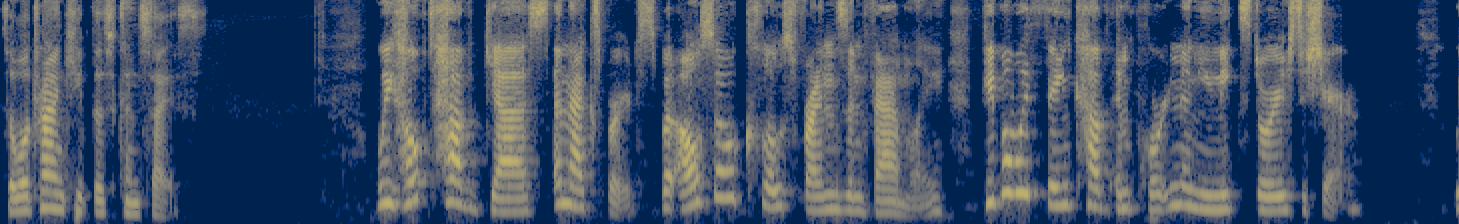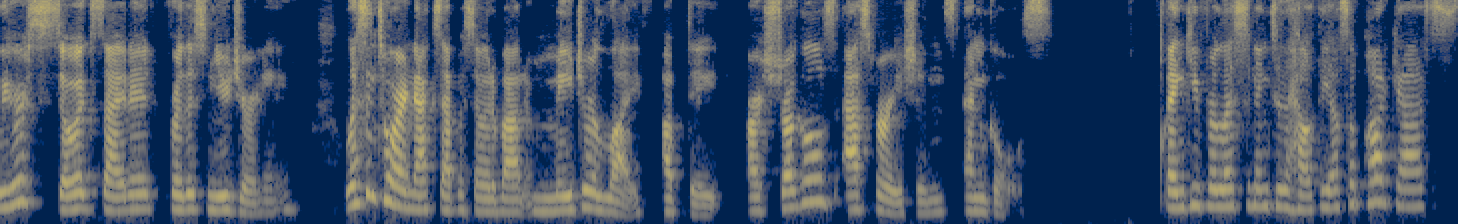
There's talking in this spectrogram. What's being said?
so we'll try and keep this concise. We hope to have guests and experts, but also close friends and family, people we think have important and unique stories to share. We are so excited for this new journey. Listen to our next episode about a major life update, our struggles, aspirations, and goals. Thank you for listening to the Healthy Hustle podcast.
